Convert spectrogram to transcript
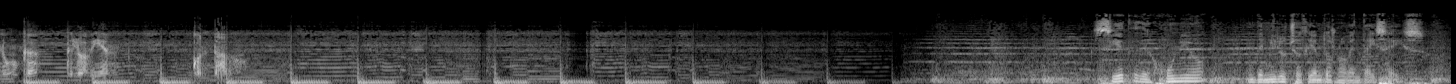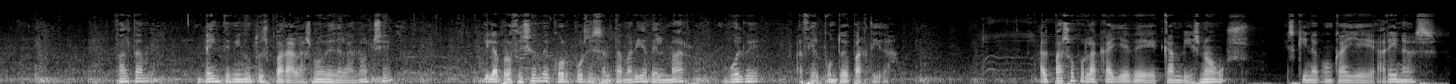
Nunca te lo habían contado. 7 de junio de 1896. Faltan 20 minutos para las 9 de la noche y la procesión de Corpus de Santa María del Mar vuelve hacia el punto de partida. Al paso por la calle de Cambis Nous, esquina con calle Arenas,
